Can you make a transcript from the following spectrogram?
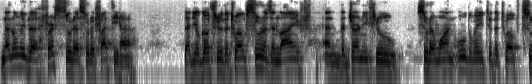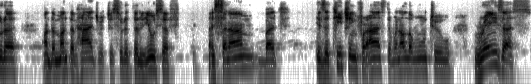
not only the first surah, Surah Fatiha that you'll go through the 12 surahs in life and the journey through Surah 1 all the way to the 12th surah on the month of Hajj which is Surah Al-Yusuf salam but is a teaching for us that when Allah want to raise us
